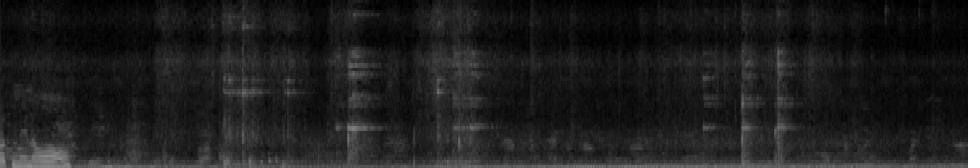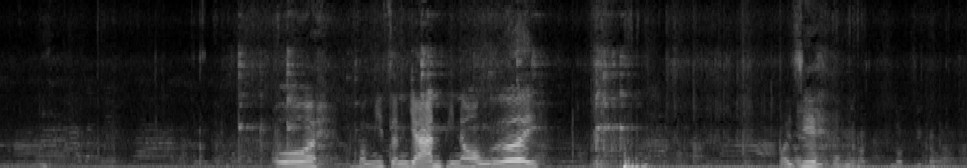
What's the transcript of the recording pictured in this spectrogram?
ชัดไหมเนาะโอ้ยบ่มีสัญญาณพี่น้องเอ้ย ปล่อยสิ ผมนะครับรถสีขาว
